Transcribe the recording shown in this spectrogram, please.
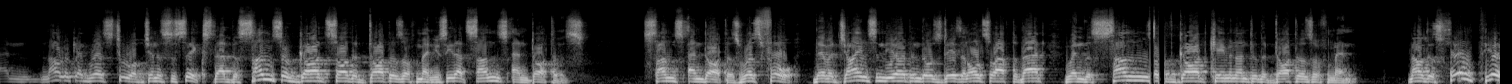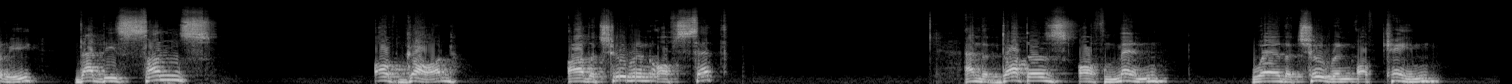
And now look at verse 2 of Genesis 6 that the sons of God saw the daughters of men. You see that? Sons and daughters. Sons and daughters. Verse 4 There were giants in the earth in those days, and also after that, when the sons of God came in unto the daughters of men. Now, this whole theory that these sons of God are the children of Seth and the daughters of men were the children of Cain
